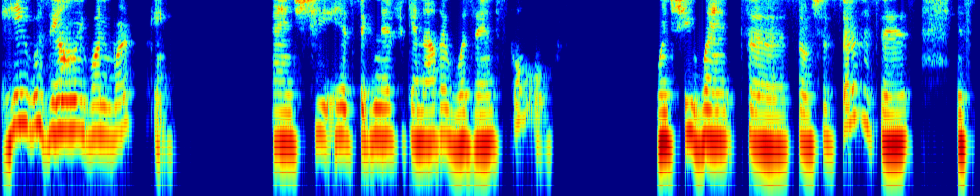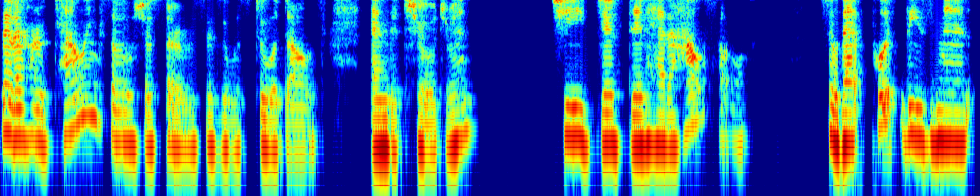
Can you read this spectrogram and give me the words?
he was the only one working, and she, his significant other, was in school. When she went to social services, instead of her telling social services it was two adults and the children, she just did head a household. So that put these men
